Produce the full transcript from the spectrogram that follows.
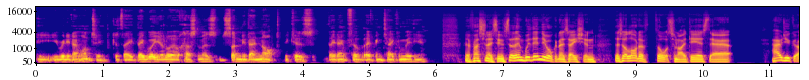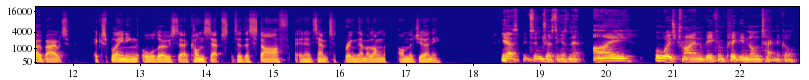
you really don't want to because they, they were your loyal customers. Suddenly they're not because they don't feel that they've been taken with you. Yeah, fascinating. So then within the organization, there's a lot of thoughts and ideas there. How do you go about explaining all those uh, concepts to the staff in an attempt to bring them along on the journey? Yes, it's interesting, isn't it? I always try and be completely non-technical.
